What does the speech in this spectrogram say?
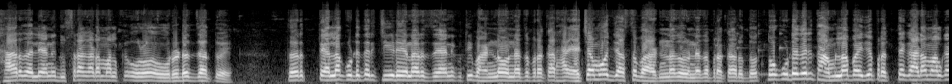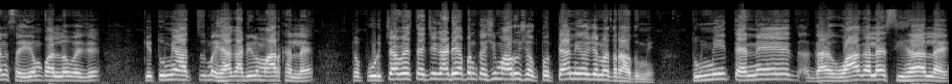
हार झाली आणि दुसरा गाडा मालक ओर- ओरडत जातोय. तर त्याला कुठेतरी चीड येणारच आहे आणि ती भांडणं होण्याचा प्रकार हा ह्याच्यामुळे जास्त भांडणं होण्याचा प्रकार होतो. तो कुठेतरी थांबला पाहिजे. प्रत्येक गाडा मालकाने संयम पाळलं पाहिजे की तुम्ही आज ह्या गाडीला मार खाल्लाय. तर पुढच्या वेळेस त्याची गाडी आपण कशी मारू शकतो? त्या नियोजनात राहा तुम्ही. तुम्ही त्याने गा- वाघ आलाय सिंह आलाय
